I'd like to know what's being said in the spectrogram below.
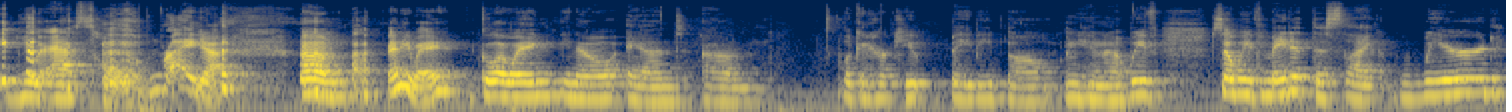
you asshole. Right. Yeah. Um, anyway, glowing, you know, and um, look at her cute baby bump. You Mm-hmm. know, we've so we've made it this like weird,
